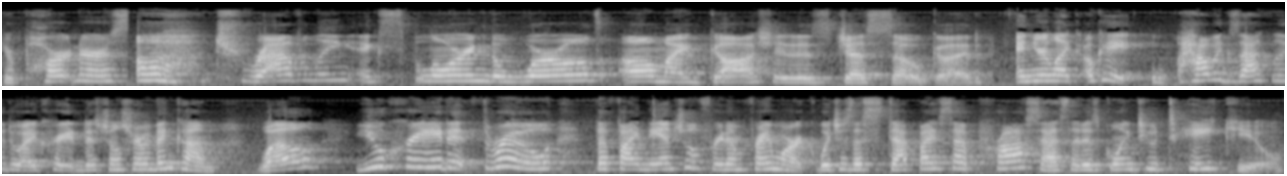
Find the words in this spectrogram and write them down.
your partners. Oh, traveling, exploring the world. Oh my gosh, it is just so good. And you're like, okay, how exactly do I create additional stream of income? Well, you create it through the financial freedom framework, which is a step-by-step process that is going to take you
